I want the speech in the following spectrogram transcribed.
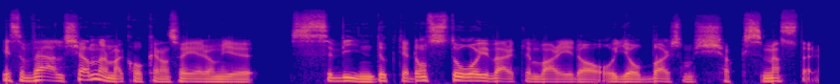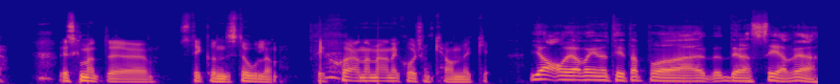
är så välkända, de här kockarna, så är de ju svinduktiga. De står ju verkligen varje dag och jobbar som köksmästare. Det ska man inte sticka under stolen. Det är sköna människor som kan mycket. Ja, och jag var inne och tittade på eh, deras CV. Eh,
